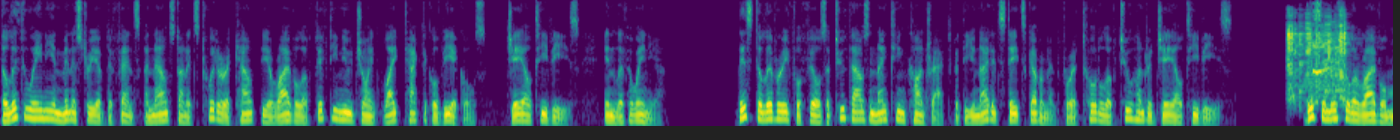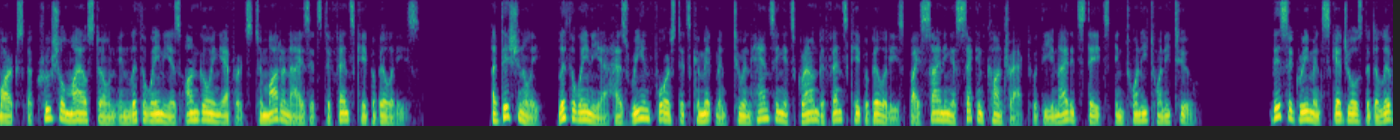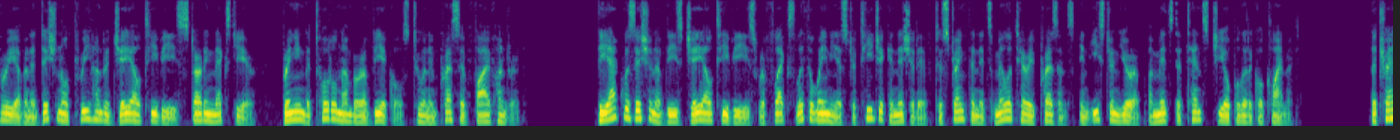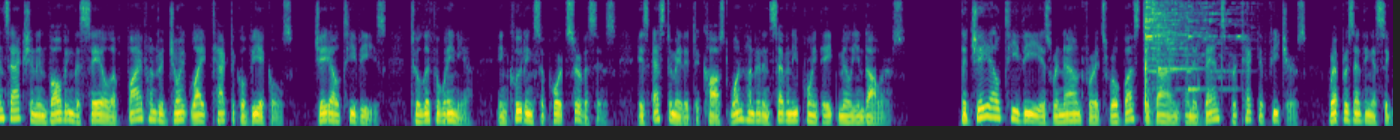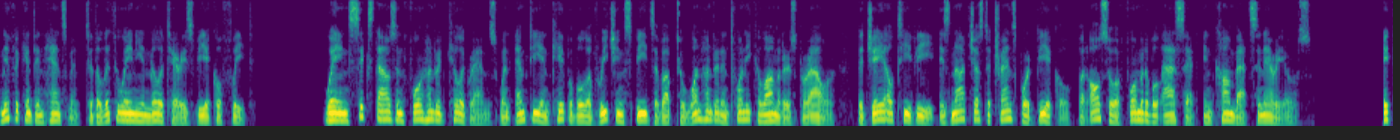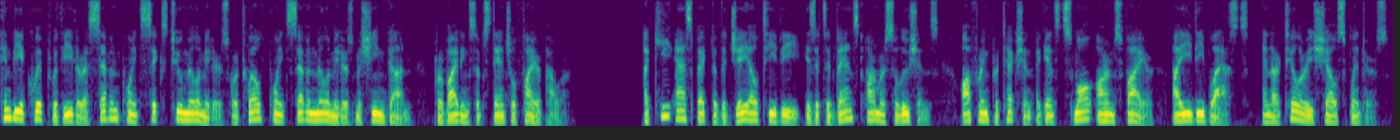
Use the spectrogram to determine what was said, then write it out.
The Lithuanian Ministry of Defense announced on its Twitter account the arrival of 50 new Joint Light Tactical Vehicles, JLTVs, in Lithuania. This delivery fulfills a 2019 contract with the United States government for a total of 200 JLTVs. This initial arrival marks a crucial milestone in Lithuania's ongoing efforts to modernize its defense capabilities. Additionally, Lithuania has reinforced its commitment to enhancing its ground defense capabilities by signing a second contract with the United States in 2022. This agreement schedules the delivery of an additional 300 JLTVs starting next year, bringing the total number of vehicles to an impressive 500. The acquisition of these JLTVs reflects Lithuania's strategic initiative to strengthen its military presence in Eastern Europe amidst a tense geopolitical climate. The transaction involving the sale of 500 Joint Light Tactical Vehicles, JLTVs, to Lithuania, including support services, is estimated to cost $170.8 million. The JLTV is renowned for its robust design and advanced protective features, representing a significant enhancement to the Lithuanian military's vehicle fleet. Weighing 6,400 kilograms when empty and capable of reaching speeds of up to 120 kilometers per hour, the JLTV is not just a transport vehicle but also a formidable asset in combat scenarios. It can be equipped with either a 7.62mm or 12.7mm machine gun, providing substantial firepower. A key aspect of the JLTV is its advanced armor solutions, offering protection against small arms fire, IED blasts, and artillery shell splinters.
